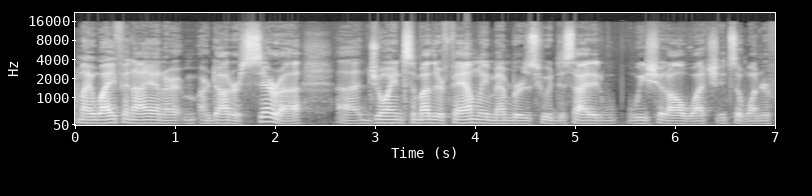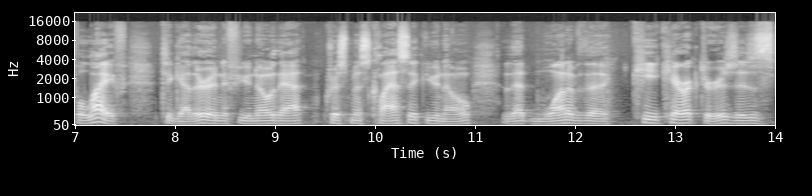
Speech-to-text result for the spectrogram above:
my wife and I and our, our daughter Sarah uh, joined some other family members who had decided we should all watch It's a Wonderful Life together. And if you know that Christmas classic, you know that one of the key characters is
